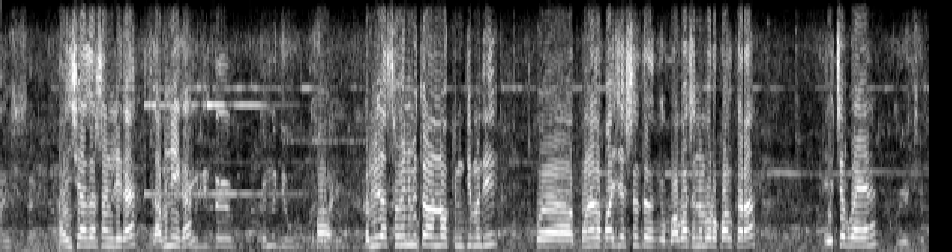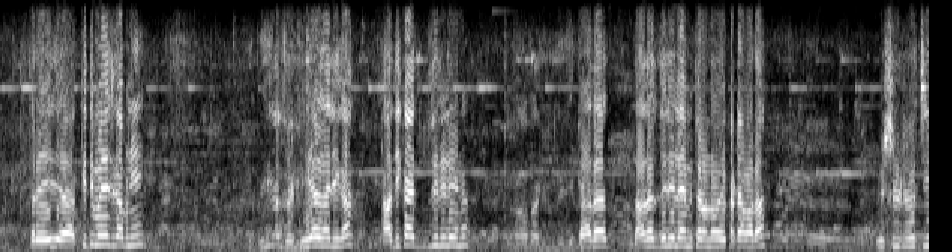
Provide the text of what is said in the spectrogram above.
ऐंशी सांगितलं ऐंशी हजार सांगली काय? दाबणी आहे तर कमी देऊ का कमी जास्त होईल मित्रांनो किमतीमध्ये. को- कोणाला पाहिजे असेल तर बाबाच्या नंबरवर कॉल करा. याच्या गाय आहे ना? याची. तर हे, किती महिन्याची गाबणी आहे? झाली. बिया झाली का? आधी काय दूध दिलेलं आहे ना? दहा दहा दहा दिलेलं आहे मित्रांनो एका टायमाला. वीस लिटरची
